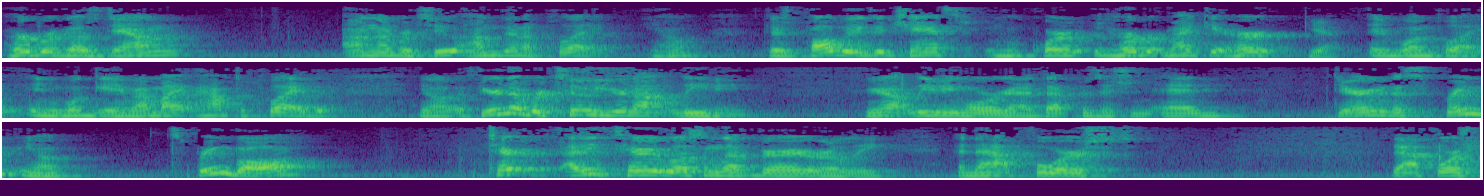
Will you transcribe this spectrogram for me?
Herbert goes down, I'm number two, I'm gonna play, you know. There's probably a good chance Herbert might get hurt Yeah. in one play, in one game. I might have to play, but, you know, if you're number two, you're not leaving. You're not leaving Oregon at that position. And during the spring, you know, spring ball, Ter- I think Terry Wilson left very early, and that forced that forced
